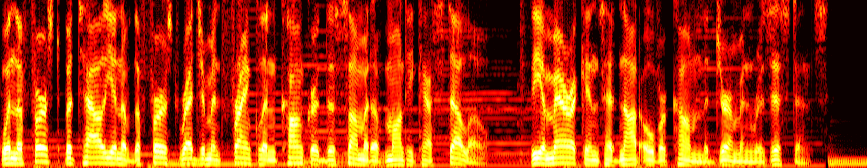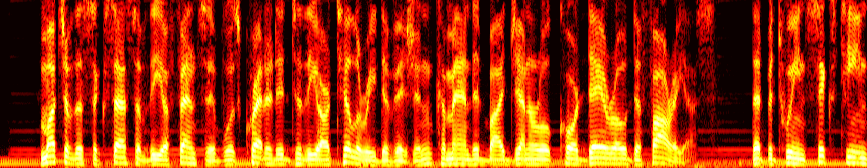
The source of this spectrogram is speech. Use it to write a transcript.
when the 1st Battalion of the 1st Regiment Franklin conquered the summit of Monte Castello, the Americans had not overcome the German resistance. Much of the success of the offensive was credited to the artillery division commanded by General Cordeiro de Farias, that between 16.00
